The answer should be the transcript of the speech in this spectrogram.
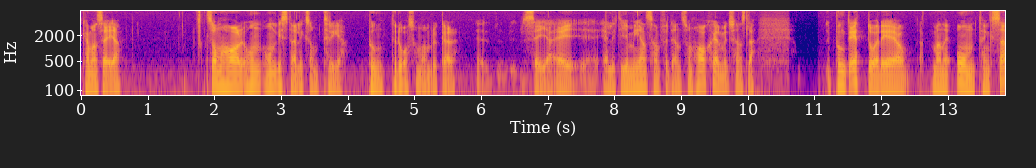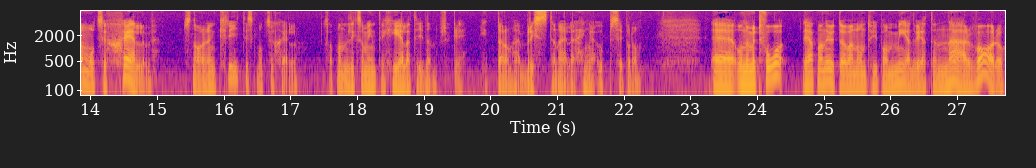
kan man säga som har, hon, hon listar liksom tre punkter då som man brukar eh, säga är, är lite gemensam för den som har självmedkänsla. Punkt ett då det är att man är omtänksam mot sig själv snarare än kritisk mot sig själv. Så att man liksom inte hela tiden försöker hitta de här bristerna eller hänga upp sig på dem. Eh, och nummer två, det är att man utövar någon typ av medveten närvaro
